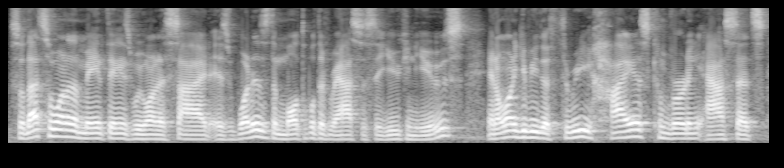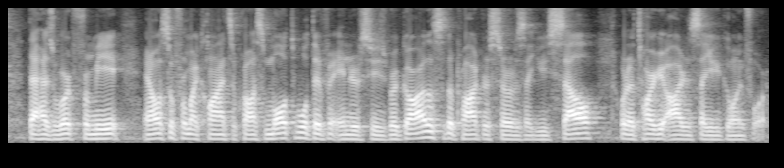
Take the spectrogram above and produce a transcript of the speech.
So that's one of the main things we want to decide is what is the multiple different assets that you can use. And I want to give you the three highest converting assets that has worked for me and also for my clients across multiple different industries, regardless of the product or service that you sell or the target audience that you're going for.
